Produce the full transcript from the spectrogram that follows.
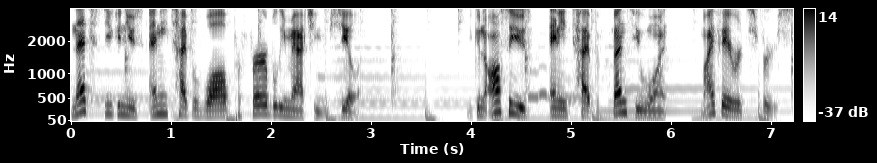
Next, you can use any type of wall, preferably matching your ceiling. You can also use any type of fence you want, my favorite spruce.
